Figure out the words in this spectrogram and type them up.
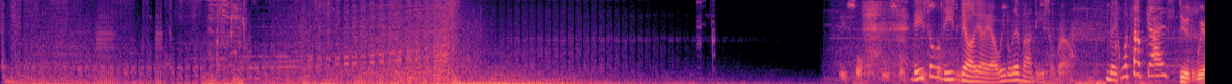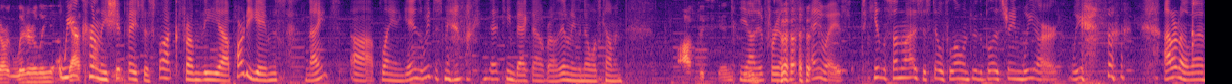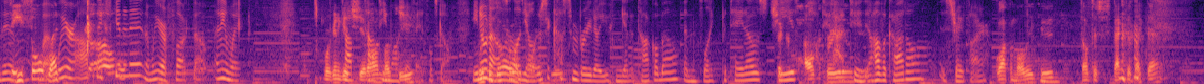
Diesel, diesel, Diesel, diesel. Yeah, yeah, yeah. We live on diesel, bro. Like, what's up, guys? Dude, we are literally. We are currently shit faced as fuck from the uh, party games night, uh, playing games. We just made a fucking that team backed out, bro. They don't even know what's coming. Optic skins. Yeah, dude. it for real. Anyways, tequila sunrise is still flowing through the bloodstream. We are, we are. I don't know about him. Diesel, but let's we are optics go. skinning it, and we are fucked up. Anyway, We're gonna get shit top on. team key. shit face. Let's go. You know what I also love? Yo, there's a custom burrito you can get at Taco Bell, and it's like potatoes, cheese. Oh, dude, burrito, dude? avocado is straight fire. Guacamole, dude. Don't disrespect it like that,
